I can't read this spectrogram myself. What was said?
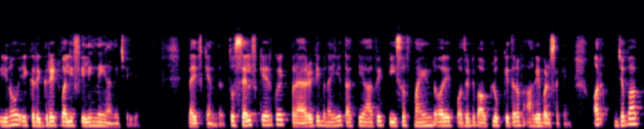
यू you नो know, एक रिग्रेट वाली फीलिंग नहीं आनी चाहिए। लाइफ के अंदर। तो सेल्फ केयर को एक प्रायोरिटी बनाइए ताकि आप एक पीस ऑफ़ माइंड और एक पॉजिटिव आउटलुक की तरफ़ आगे बढ़ सकें। और जब आप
